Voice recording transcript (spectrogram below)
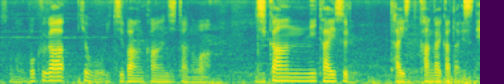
その僕が今日一番感じたのは時間に対する対考え方ですね。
